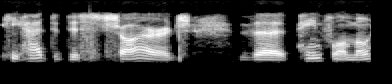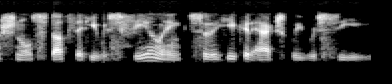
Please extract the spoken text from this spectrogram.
he had to discharge the painful emotional stuff that he was feeling so that he could actually receive.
